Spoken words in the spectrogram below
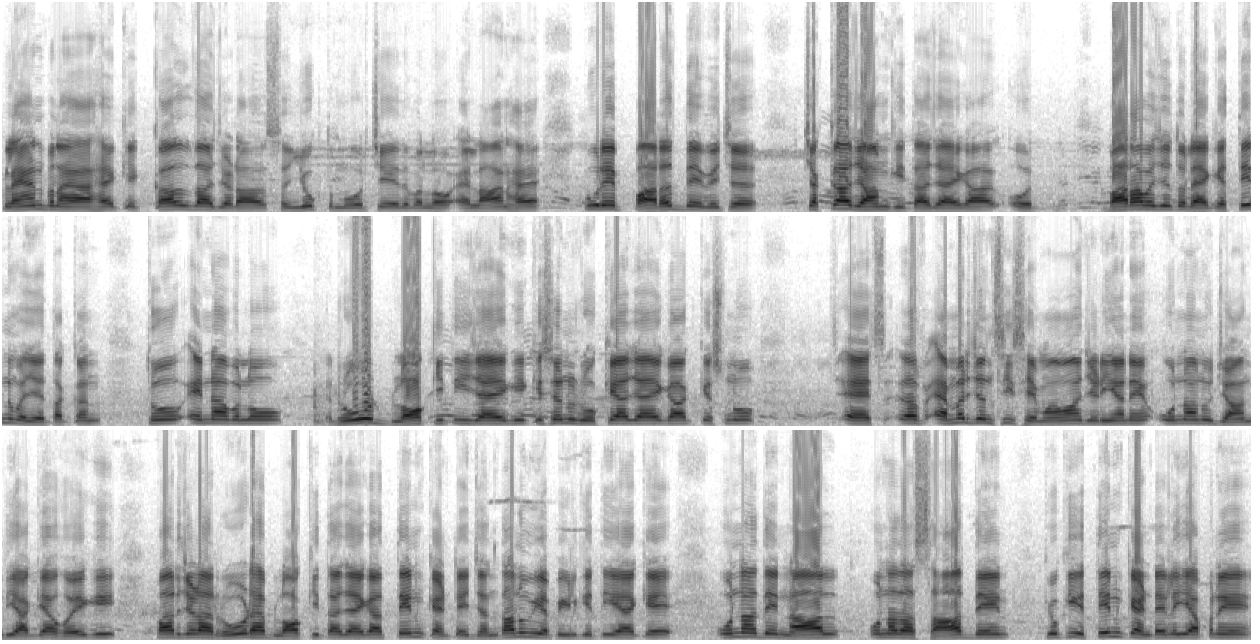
ਪਲਾਨ ਬਣਾਇਆ ਹੈ ਕਿ ਕੱਲ ਦਾ ਜਿਹੜਾ ਸੰਯੁਕਤ ਮੋਰਚੇ ਦੇ ਵੱਲੋਂ ਐਲਾਨ ਹੈ ਪੂਰੇ ਭਾਰਤ ਦੇ ਵਿੱਚ ਚੱਕਾ ਜਾਮ ਕੀਤਾ ਜਾਏਗਾ। ਉਹ 12 ਵਜੇ ਤੋਂ ਲੈ ਕੇ 3 ਵਜੇ ਤੱਕਨ ਤੋਂ ਇਹਨਾਂ ਵੱਲੋਂ ਰੋਡ ਬਲੌਕ ਕੀਤੀ ਜਾਏਗੀ। ਕਿਸੇ ਨੂੰ ਰੋਕਿਆ ਜਾਏਗਾ, ਕਿਸ ਨੂੰ ਸਿਰਫ ਐਮਰਜੈਂਸੀ ਸੇਵਾਵਾਂ ਜਿਹੜੀਆਂ ਨੇ, ਉਹਨਾਂ ਨੂੰ ਜਾਣ ਦੀ ਆਗਿਆ ਹੋਏਗੀ। ਪਰ ਜਿਹੜਾ ਰੋਡ ਹੈ, ਬਲੌਕ ਕੀਤਾ ਜਾਏਗਾ। 3 ਘੰਟੇ ਜਨਤਾ ਨੂੰ ਵੀ ਅਪੀਲ ਕੀਤੀ ਹੈ ਕਿ ਉਹਨਾਂ ਦੇ ਨਾਲ ਉਹਨਾਂ ਦਾ ਸਾਥ ਦੇਣ, ਕਿਉਂਕਿ 3 ਘੰਟੇ ਲਈ ਆਪਣੇ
